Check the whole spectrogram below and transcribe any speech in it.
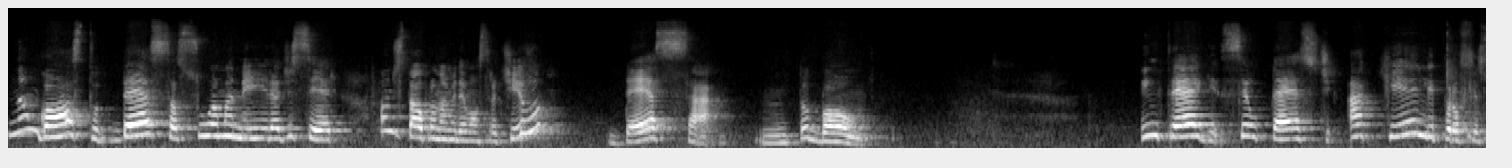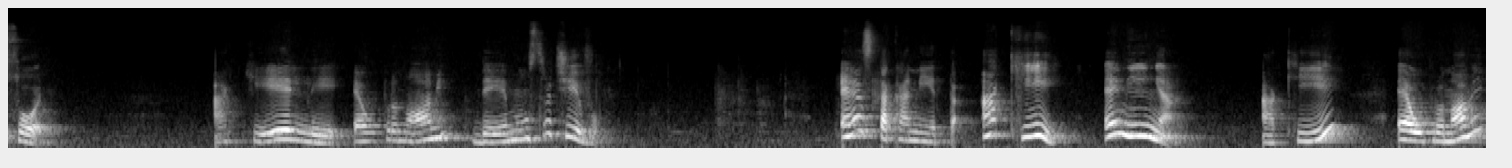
Não gosto dessa sua maneira de ser. Onde está o pronome demonstrativo? Dessa. Muito bom. Entregue seu teste àquele professor. Aquele é o pronome demonstrativo. Esta caneta aqui é minha. Aqui é o pronome.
